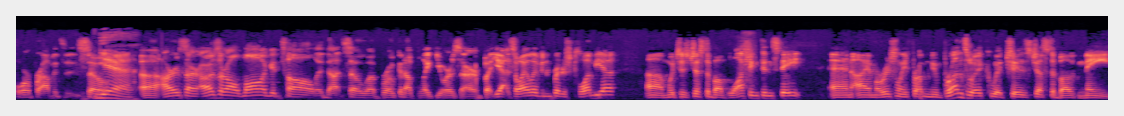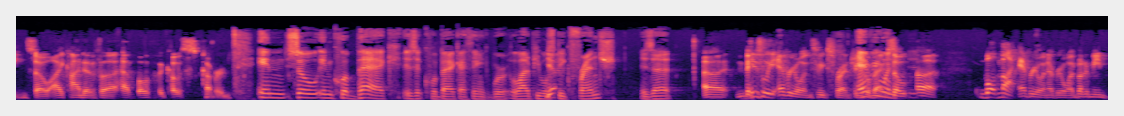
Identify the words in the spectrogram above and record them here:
four provinces. So Yeah. uh, ours are ours are all long and tall and not so uh, broken up like yours are. But yeah, so I live in British Columbia, um, which is just above Washington State, and I'm originally from New Brunswick, which is just above Maine. So I kind of uh, have both of the coasts covered. And so in Quebec, is it Quebec? I think where a lot of people Yep. speak French. Is that Uh, basically, everyone speaks French in Everyone- Quebec. So. Uh, well, not everyone, everyone, but I mean,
